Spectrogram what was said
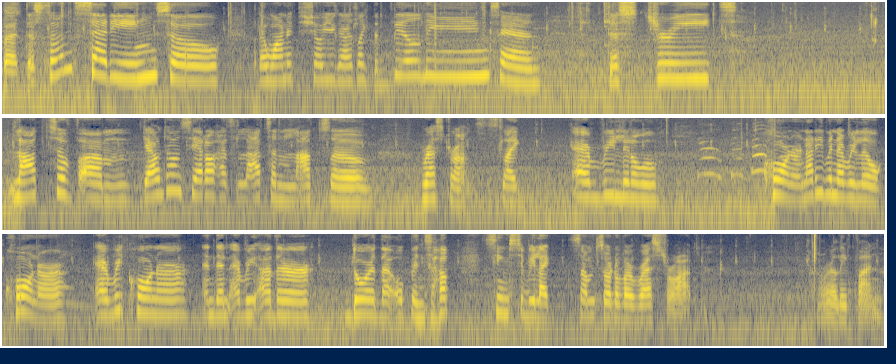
But the sun's setting, so I wanted to show you guys like the buildings and the streets. Lots of um, downtown Seattle has lots and lots of restaurants. It's like every little corner, not even every little corner, every corner, and then every other door that opens up seems to be like some sort of a restaurant. Really fun.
